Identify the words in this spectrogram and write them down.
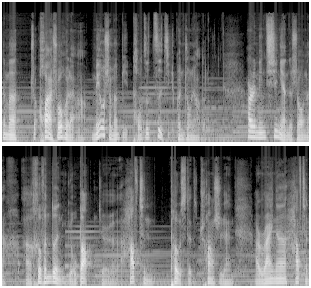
那么话说回来啊，没有什么比投资自己更重要的了。二零零七年的时候呢，呃，《赫芬顿邮报》就是 Huffton Post 的创始人 Arina Huffton，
